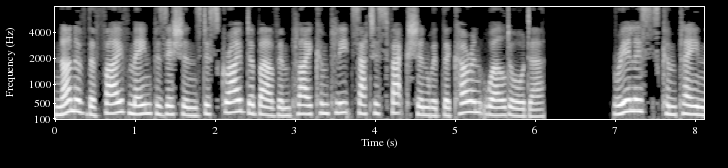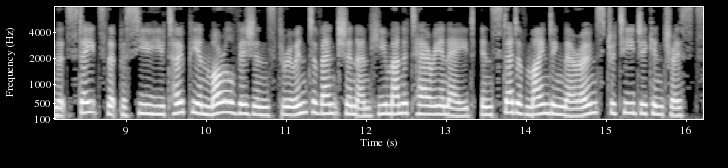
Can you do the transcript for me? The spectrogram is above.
None of the five main positions described above imply complete satisfaction with the current world order. Realists complain that states that pursue utopian moral visions through intervention and humanitarian aid, instead of minding their own strategic interests,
